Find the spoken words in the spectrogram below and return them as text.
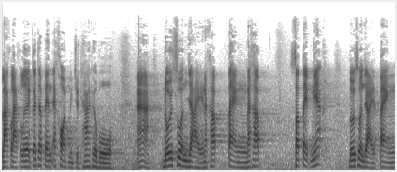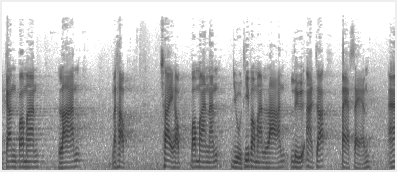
หลักๆเลยก็จะเป็น Accord 1.5 Turbo อ่าโดยส่วนใหญ่นะครับแต่งนะครับสเต็ปเนี้ยโดยส่วนใหญ่แต่งกันประมาณล้านนะครับ ใช่ครับประมาณนั้นอยู่ที่ประมาณล้าน หรืออาจจะ 8 0 0แสนอ่า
